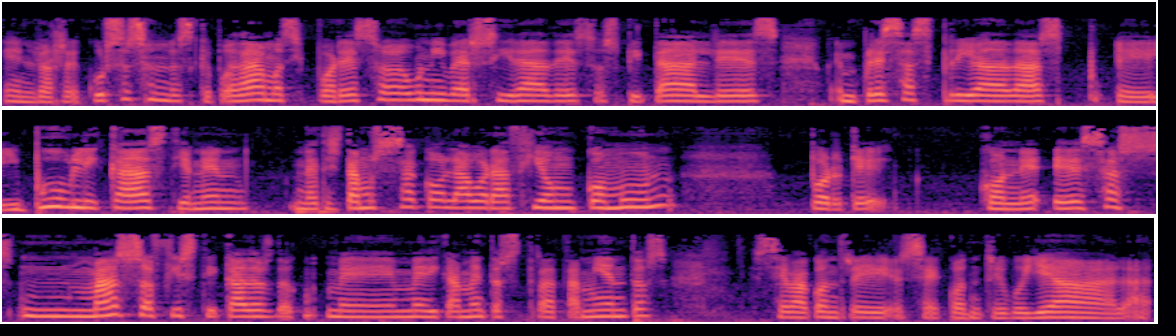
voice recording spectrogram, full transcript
en los recursos en los que podamos y por eso universidades, hospitales, empresas privadas eh, y públicas tienen necesitamos esa colaboración común porque con e-, esos más sofisticados medicamentos y tratamientos se va se contribuye a,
